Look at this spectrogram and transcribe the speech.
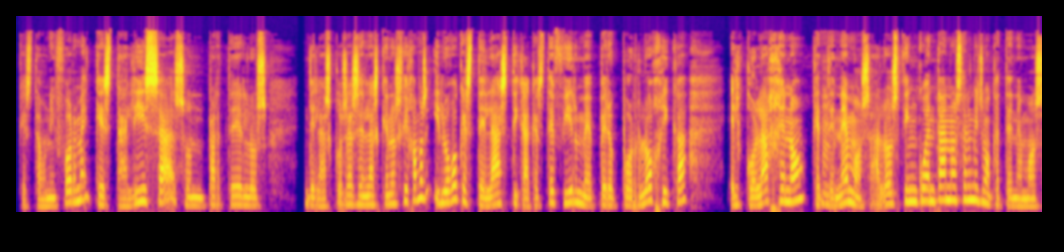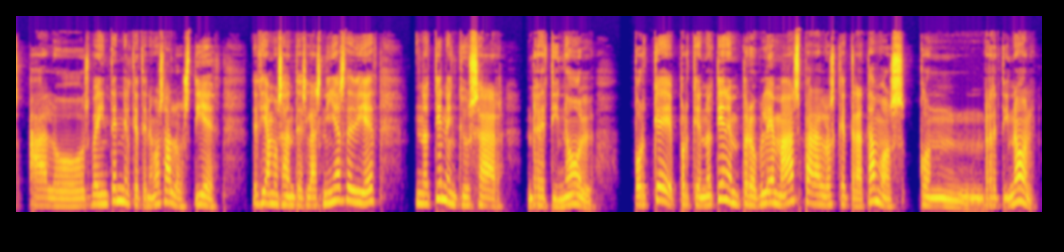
que está uniforme, que está lisa, son parte de los de las cosas en las que nos fijamos y luego que esté elástica, que esté firme, pero por lógica, el colágeno que mm. tenemos a los 50 no es el mismo que tenemos a los 20 ni el que tenemos a los 10. Decíamos antes, las niñas de 10 no tienen que usar retinol ¿Por qué? Porque no tienen problemas para los que tratamos con retinol.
